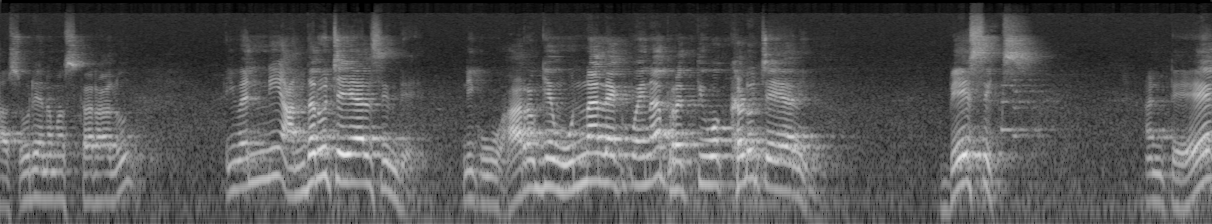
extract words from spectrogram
ఆ సూర్య నమస్కారాలు ఇవన్నీ అందరూ చేయాల్సిందే. నీకు ఆరోగ్యం ఉన్నా లేకపోయినా ప్రతి ఒక్కడూ చేయాలి. బేసిక్స్. అంటే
